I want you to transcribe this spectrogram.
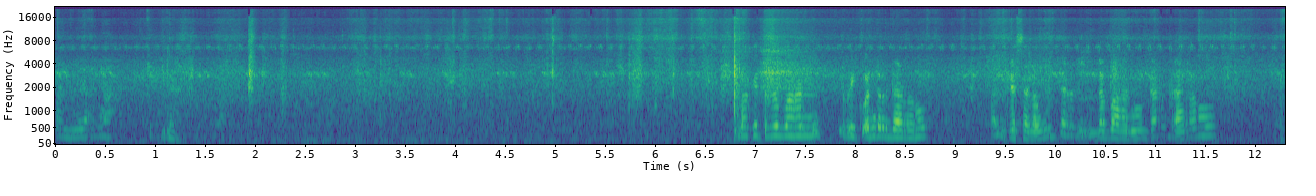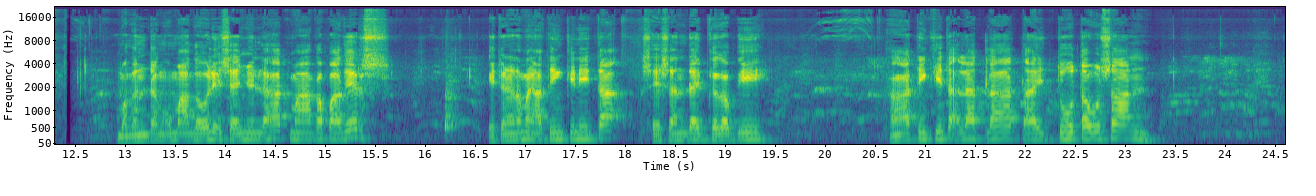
Ay, wala na. Bakit trabahan, Rico, ang dardara mo? Halika sa lawod, labahan mo, dardara mo. Magandang umaga ulit sa inyong lahat mga kapaders. Ito na naman ating kinita sa isang dive kagabi. Ang ating kita lahat-lahat ay 2,274.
